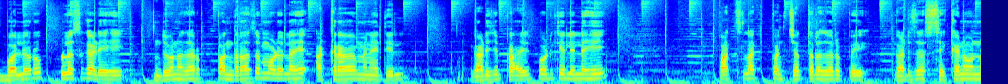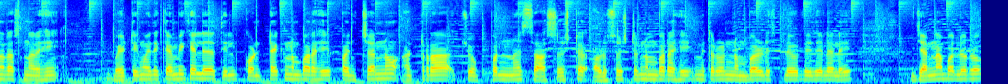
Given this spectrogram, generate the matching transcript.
बलेरो प्लस गाडी आहे दोन हजार पंधराचं मॉडेल आहे अकराव्या महिन्यातील. गाडीची प्राईस बोर्ड केलेली आहे पाच लाख पंच्याहत्तर हजार रुपये. गाडीचा सेकंड ओनर असणार आहे. बैठकीमध्ये कमी केले जातील. कॉन्टॅक्ट नंबर आहे पंच्याण्णव अठरा चोपन्न सहासष्ट अडुसष्ट नंबर आहे. मित्रांनो नंबर डिस्प्लेवरती दिलेला आहे. ज्यांना बलेरो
